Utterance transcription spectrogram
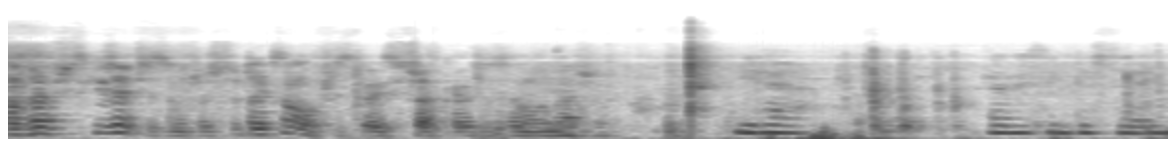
A tam wszystkie rzeczy są, przecież tu tak samo wszystko jest w szafkach, to samo nasze. Yeah, everything the same.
